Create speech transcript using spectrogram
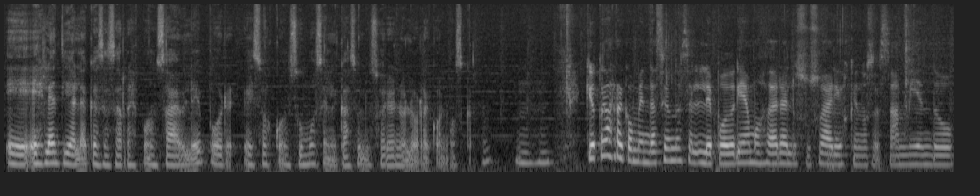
eh, es la entidad la que se hace responsable por esos consumos en el caso el usuario no lo reconozca. ¿Qué otras recomendaciones le podríamos dar a los usuarios que nos están viendo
